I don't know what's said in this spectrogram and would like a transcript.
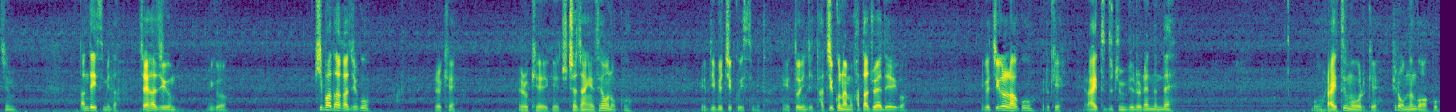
지금 딴 데 있습니다. 제가 지금 이거 키 받아 가지고 이렇게 이렇게 이렇게 주차장에 세워놓고 리뷰 찍고 있습니다. 이게 또 이제 다 찍고 나면 갖다 줘야 돼요 이거. 이거 찍으려고 이렇게 라이트도 준비를 했는데 뭐 라이트 뭐 이렇게 필요 없는 것 같고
